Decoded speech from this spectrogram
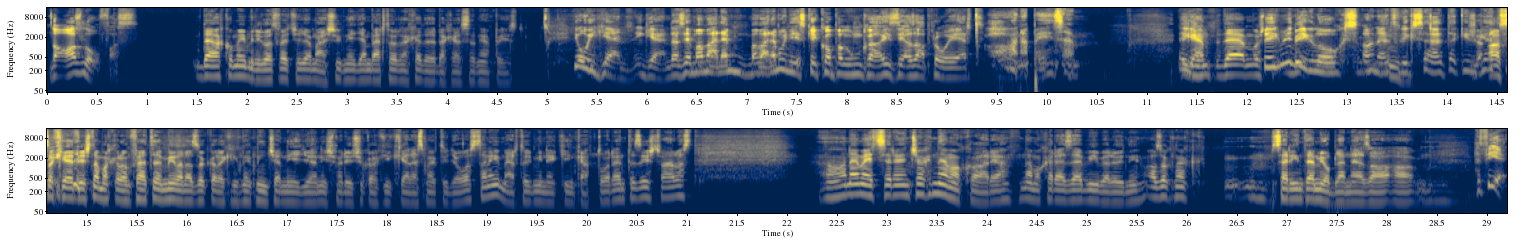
Na, az lófasz. De akkor még mindig ott vagy, hogy a másik négy embertől neked be kell szedni a pénzt. Jó, igen, igen, de azért ma már nem, ma már nem úgy néz ki, hogy kopogunk a, izé az apróért. Hol van a pénzem? Igen. De most Még mindig mi, lóksz a Netflix-eltek is, Geci. azt a kérdést nem akarom feltenni, mi van azokkal, akiknek nincsen négy olyan ismerősük, akikkel ezt meg tudja osztani, mert hogy mindenki inkább torrentezést választ. Hanem egyszerűen csak nem akarja, nem akar ezzel bíbelődni. Azoknak mm, szerintem jobb lenne ez a, a Hát figyelj,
